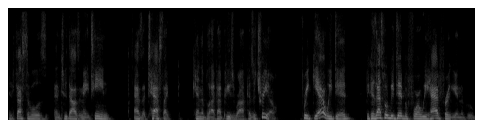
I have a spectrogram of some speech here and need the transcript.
in festivals in 2018 as a test like can the black eyed peas rock as a trio freak yeah we did because that's what we did before we had fergie in the group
